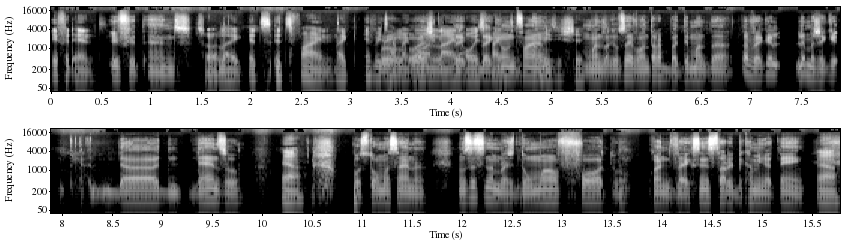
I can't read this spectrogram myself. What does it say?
if it ends. If it ends. So like it's it's fine. Like every Bro, time I go online, I da- always um find time, crazy shit. Mano, like, vocês vão estar a bater, mano. Tá, tá a ver aquele. Lembras aqui? Da Denzel Yeah, postou uma cena. Não sei se lembras de uma foto quando vaccine started becoming a thing. yeah.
